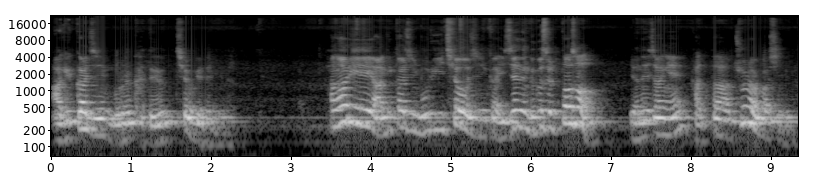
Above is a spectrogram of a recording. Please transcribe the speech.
아기까지 물을 가득 채우게 됩니다. 항아리에 아기까지 물이 채워지니까 이제는 그것을 떠서 연회장에 갖다 주라고 하십니다.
